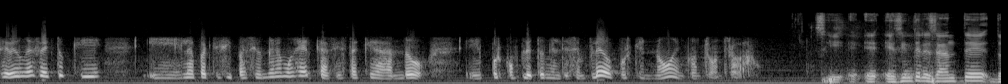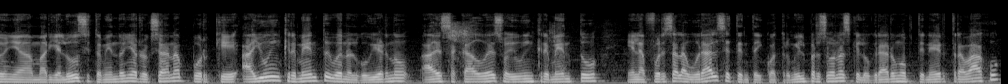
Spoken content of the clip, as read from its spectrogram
se ve un efecto que eh, la participación de la mujer casi está quedando por completo en el desempleo porque no encontró un trabajo. Sí, e, e, es interesante, doña María Luz y también doña Roxana, porque hay un incremento, y bueno, el gobierno ha destacado eso, hay un incremento en la fuerza laboral, 74 mil personas que lograron obtener trabajo.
